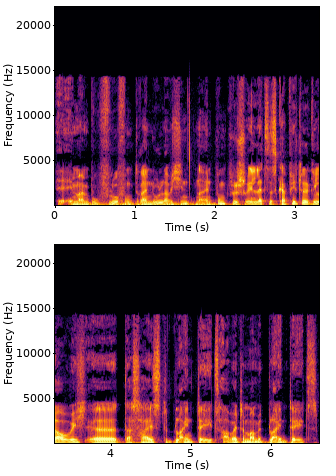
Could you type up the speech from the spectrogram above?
in meinem Buch Flurfunk 3.0 habe ich hinten einen Punkt beschrieben, letztes Kapitel, glaube ich, äh, das heißt Blind Dates, arbeite mal mit Blind Dates.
